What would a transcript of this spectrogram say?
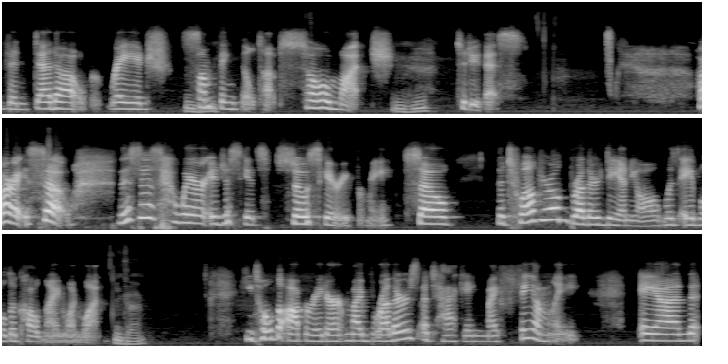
vendetta or rage, Mhm. something built up so much Mhm. to do this. All right, so this is where it just gets so scary for me. So the 12 year old brother Daniel was able to call 911. Okay. He told the operator, My brother's attacking my family, and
